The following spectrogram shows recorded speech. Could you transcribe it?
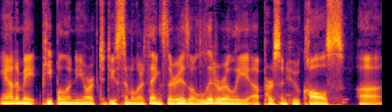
animate people in New York to do similar things. There is a literally a person who calls uh,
